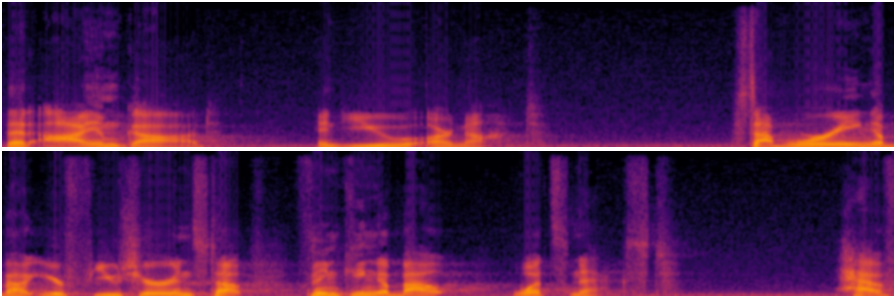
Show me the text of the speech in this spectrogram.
that I am God and you are not. Stop worrying about your future and stop thinking about what's next. Have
